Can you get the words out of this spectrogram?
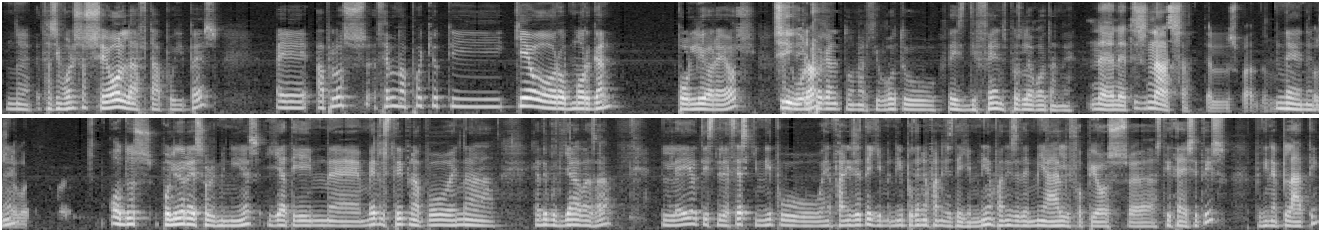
Ναι. Θα συμφωνήσω σε όλα αυτά που είπες. Ε, Απλώς θέλω να πω και ότι και ο Ρομπ Μόργαν, πολύ ωραίος. Σίγουρα. Που έκανε τον αρχηγό του Space Defense, πώς λεγότανε. Ναι, ναι, της NASA τέλος πάντων. Ναι, ναι, ναι. Όντως, πολύ ωραίες ορμηνίες. Για την ε, Meryl Streep να πω ένα, κάτι που διάβαζα. Λέει ότι στην τελευταία σκηνή που εμφανίζεται γυμνή, που δεν εμφανίζεται γυμνή, εμφανίζεται μία άλλη ηθοποιός ε, στη θέση της, επειδή είναι πλάτη.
